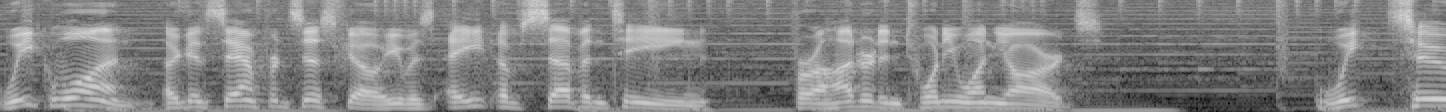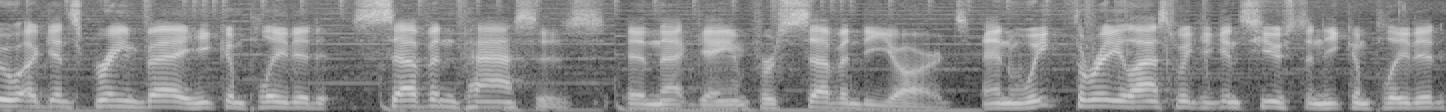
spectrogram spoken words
Week one against San Francisco, he was 8 of 17 for 121 yards. Week two against Green Bay, he completed seven passes in that game for 70 yards. And week three, last week against Houston, he completed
